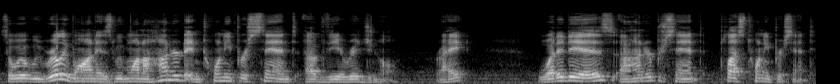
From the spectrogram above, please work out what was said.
so what we really want is we want 120% of the original, right? What it is, 100% plus 20%.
